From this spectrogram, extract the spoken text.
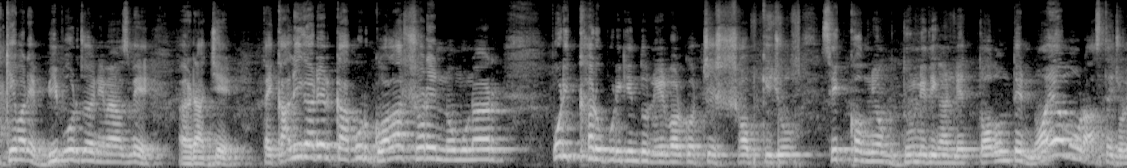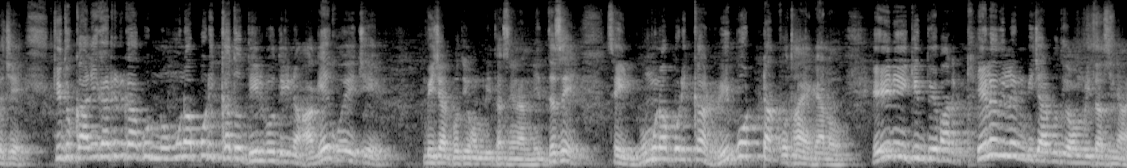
একেবারে বিপর্যয় নেমে আসবে রাজ্যে। তাই কালীঘাটের কাকুর গলার স্বরের নমুনার পরীক্ষার উপরই কিন্তু নির্ভর করছে সব কিছু শিক্ষক নিয়োগ দুর্নীতিকাণ্ডের তদন্তের নয়া মোড় আসতে চলেছে। কিন্তু কালীঘাটের কাকুর নমুনা পরীক্ষা তো দীর্ঘদিন আগে হয়েছে। বিচারপতি অমৃতা সেনার নির্দেশে সেই নমুনা পরীক্ষার রিপোর্টটা কোথায় গেল? এই নিয়ে কিন্তু এবার খেলে দিলেন বিচারপতি অমৃতা সিনহা।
